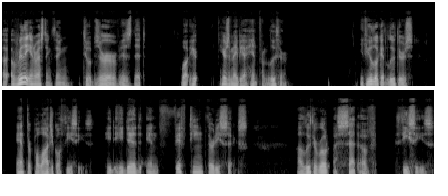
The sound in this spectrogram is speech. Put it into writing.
a, a really interesting thing to observe is that, well, here here's maybe a hint from Luther. If you look at Luther's anthropological theses, he he did in 1536. Uh, Luther wrote a set of theses,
